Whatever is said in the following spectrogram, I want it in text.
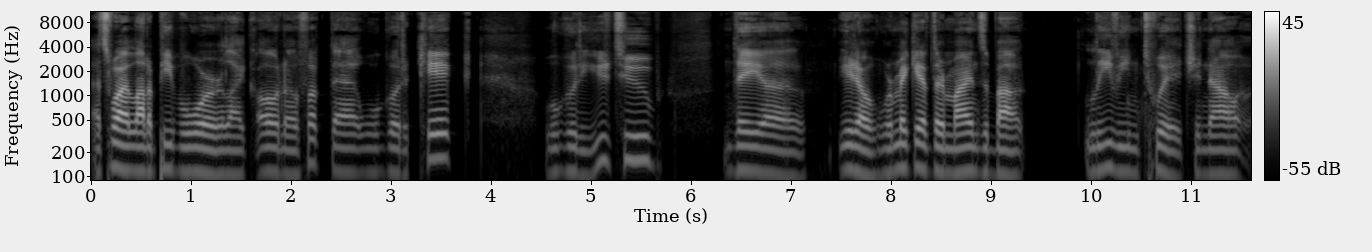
That's why a lot of people were like, "Oh no, fuck that. We'll go to Kick. We'll go to YouTube." They, uh, you know, were making up their minds about leaving Twitch, and now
